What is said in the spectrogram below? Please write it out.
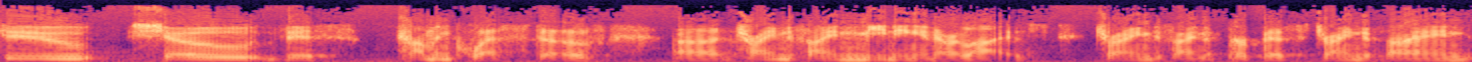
to show this common quest of uh, trying to find meaning in our lives, trying to find a purpose, trying to find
